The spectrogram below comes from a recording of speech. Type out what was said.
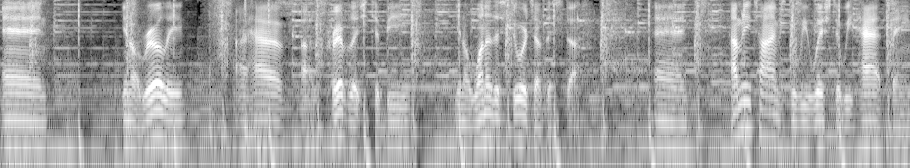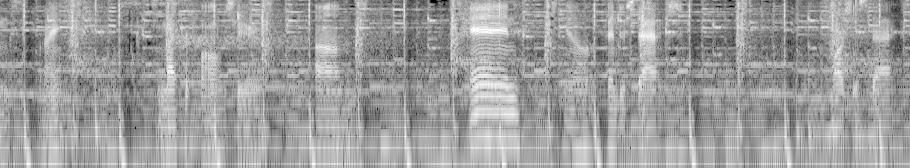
and you know, really, I have uh, the privilege to be, you know, one of the stewards of this stuff. And how many times do we wish that we had things, right? Microphones here. Um, and you know Fender stacks, Marshall stacks.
